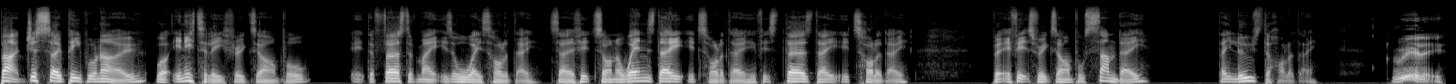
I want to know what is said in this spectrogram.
But just so people know, well, in Italy, for example, it, the 1st of May is always holiday. So if it's on a Wednesday, it's holiday. If it's Thursday, it's holiday. But if it's, for example, Sunday, they lose the holiday. Really?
